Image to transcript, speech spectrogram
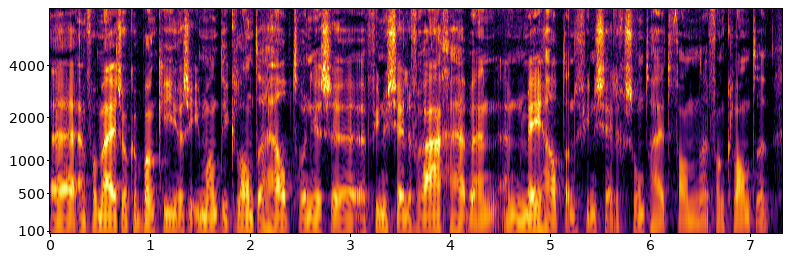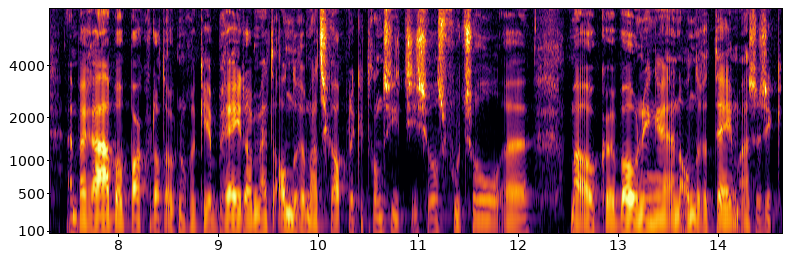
Uh, en voor mij is ook een bankier is iemand die klanten helpt wanneer ze uh, financiële vragen hebben en, en meehelpt aan de financiële gezondheid van, uh, van klanten. En bij Rabo pakken we dat ook nog een keer breder met andere maatschappelijke transities zoals voedsel, maar ook woningen en andere thema's. Dus ik,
